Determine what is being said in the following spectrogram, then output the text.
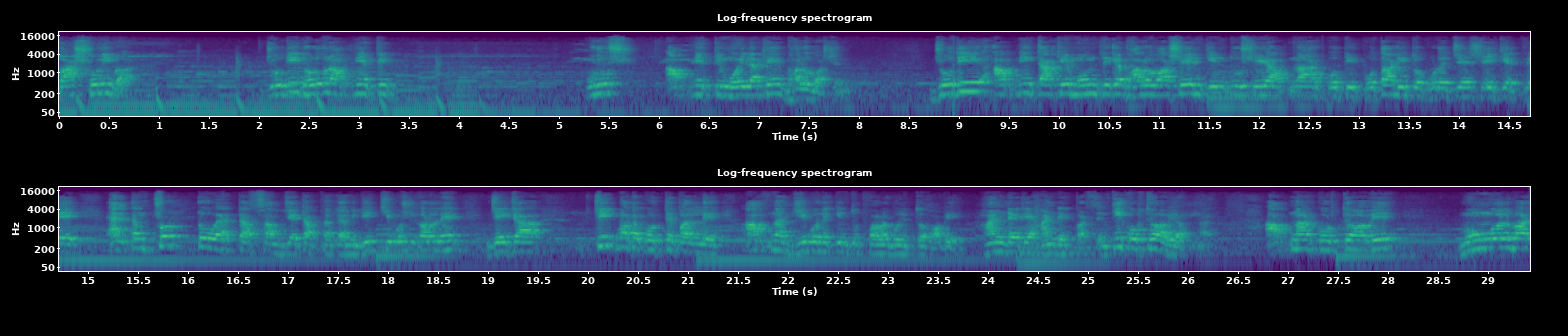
বা শনিবার যদি ধরুন আপনি একটি পুরুষ, আপনি একটি মহিলাকে ভালোবাসেন। যদি আপনি তাকে মন থেকে ভালোবাসেন, কিন্তু সে আপনার প্রতি প্রতারিত করেছে, সেই ক্ষেত্রে একদম ছোট্ট একটা সাবজেক্ট আপনাকে আমি দিচ্ছি বশীকরণে, যেটা ঠিক মতো করতে পারলে আপনার জীবনে কিন্তু ফলবলিত হবে। হান্ড্রেডে হান্ড্রেড পার্সেন্ট কি করতে হবে আপনার? আপনার করতে হবে মঙ্গলবার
